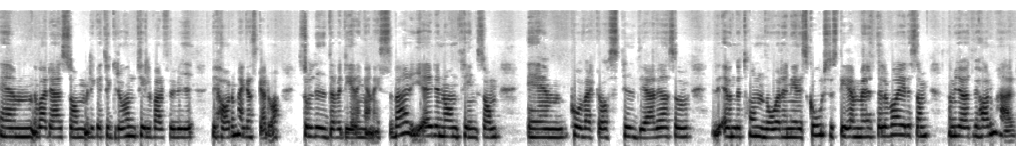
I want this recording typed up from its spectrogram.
eh, vad det är som ligger till grund till varför vi, vi har de här ganska då solida värderingarna i Sverige. Är det någonting som um, påverkar oss tidigare, alltså under tonåren, i skolsystemet eller vad är det som, som gör att vi har de här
